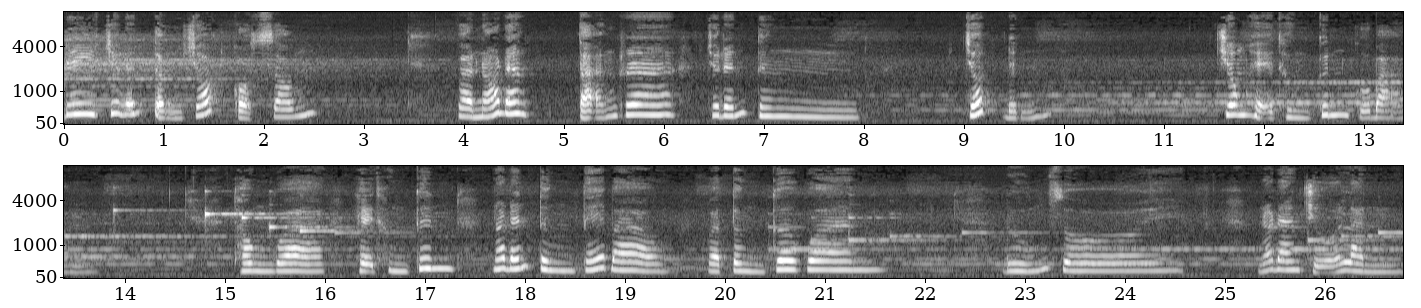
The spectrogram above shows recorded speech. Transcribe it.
đi cho đến tận chót cột sống. Và nó đang tản ra cho đến từng chốt đỉnh trong hệ thần kinh của bạn thông qua hệ thần kinh nó đến từng tế bào và từng cơ quan đúng rồi nó đang chữa lành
